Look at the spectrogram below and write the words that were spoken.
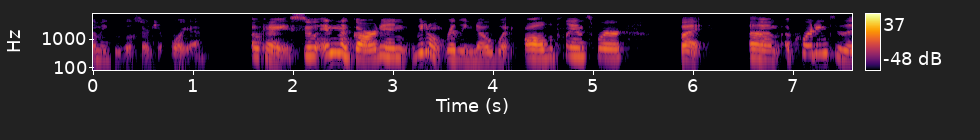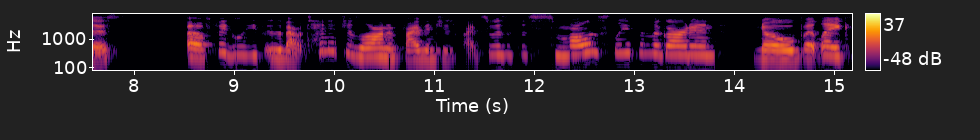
let me google search it for you okay so in the garden we don't really know what all the plants were but um, according to this a fig leaf is about 10 inches long and 5 inches wide. So is it the smallest leaf in the garden? No but like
